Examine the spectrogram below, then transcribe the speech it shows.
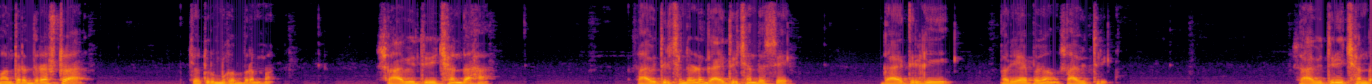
మంత్రద్రష్ట చతుర్ముఖ బ్రహ్మ. సావిత్రి ఛంద. సావిత్రి ఛంద గాయత్రి ఛందస్సే. గాయత్రికి పర్యాయపదం సావిత్రి. సావిత్రి ఛంద.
